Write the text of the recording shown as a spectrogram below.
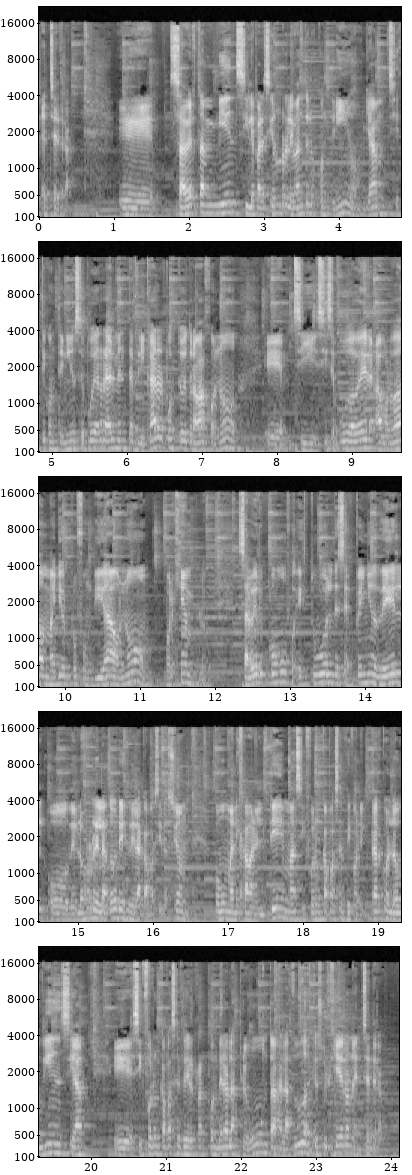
etcétera. Eh, saber también si le parecieron relevantes los contenidos, ¿ya? si este contenido se puede realmente aplicar al puesto de trabajo o no, eh, si, si, se pudo haber abordado en mayor profundidad o no, por ejemplo. Saber cómo estuvo el desempeño de él o de los relatores de la capacitación, cómo manejaban el tema, si fueron capaces de conectar con la audiencia, eh, si fueron capaces de responder a las preguntas, a las dudas que surgieron, etc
